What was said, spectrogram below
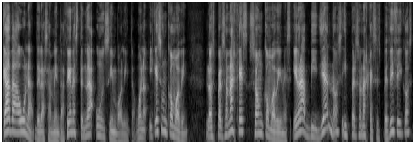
Cada una de las ambientaciones tendrá un simbolito. Bueno, ¿y qué es un comodín? Los personajes son comodines y habrá villanos y personajes específicos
